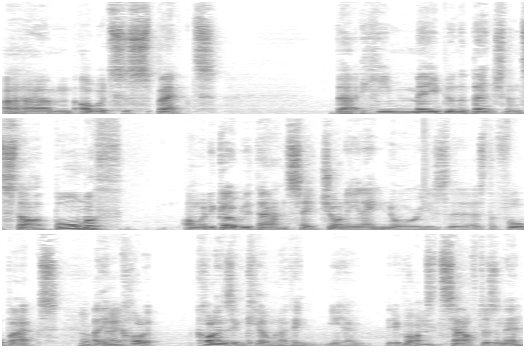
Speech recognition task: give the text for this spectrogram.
um, I would suspect that he may be on the bench and then start at Bournemouth. I'm going to go with that and say Johnny and Ait-Nouri as the as the fullbacks. I Okay. think Col- Collins and Kilman. I think you know it writes Mhm. itself, doesn't it?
